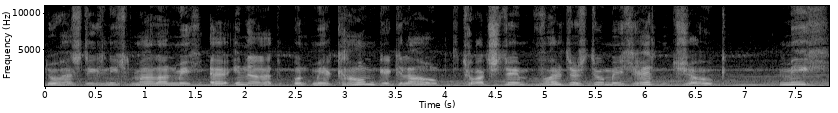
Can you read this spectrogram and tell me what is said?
Du hast dich nicht mal an mich erinnert und mir kaum geglaubt. Trotzdem wolltest du mich retten, Choke. Mich.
